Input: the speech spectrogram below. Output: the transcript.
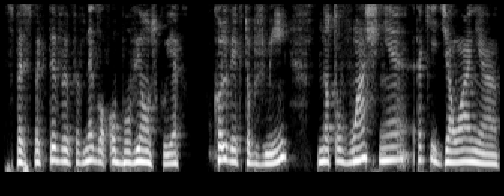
z perspektywy pewnego obowiązku, jakkolwiek to brzmi, no to właśnie takie działania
